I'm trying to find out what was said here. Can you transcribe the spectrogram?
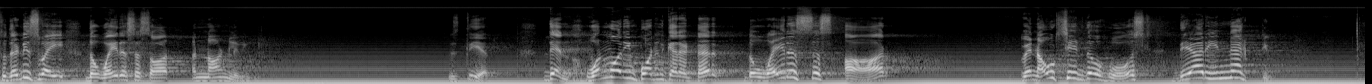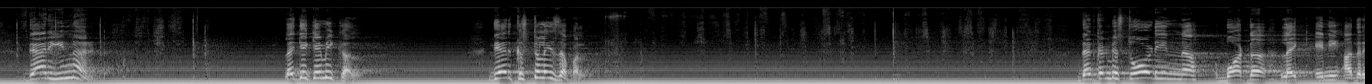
So that is why the viruses are non-living. Is clear? Then one more important character, the viruses are when outside the host, they are inactive. They are inert. Like a chemical. They are crystallizable. that can be stored in uh, water like any other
